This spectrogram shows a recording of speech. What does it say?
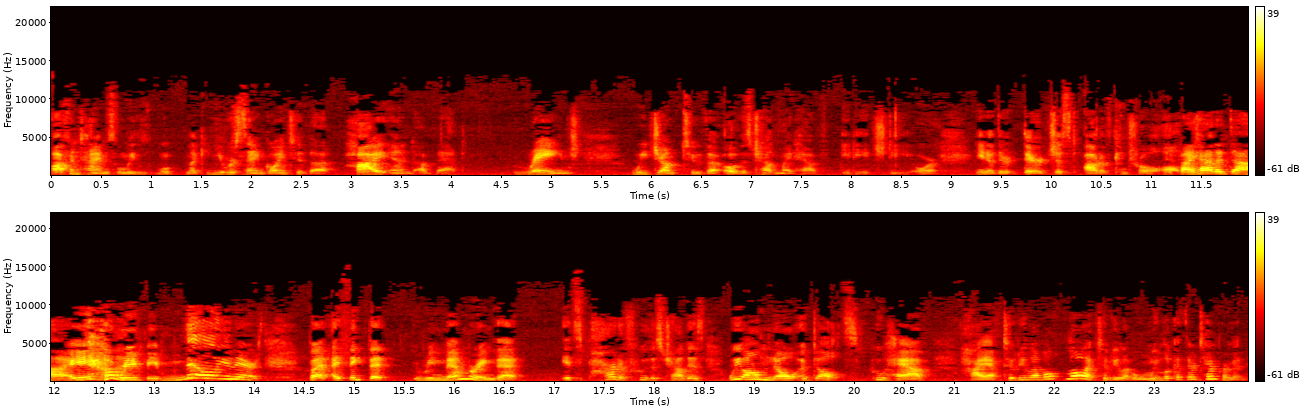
oftentimes when we, like you were saying, going to the high end of that range, we jump to the oh this child might have ADHD or you know they're they're just out of control all if I time. had a dime yeah we'd be millionaires but I think that remembering that it's part of who this child is we all know adults who have high activity level low activity level. When we look at their temperament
